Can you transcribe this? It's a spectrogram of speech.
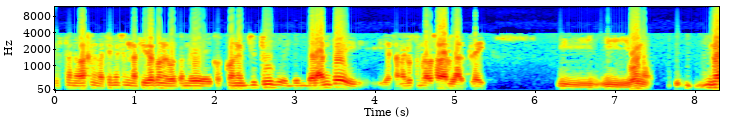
estas nuevas generaciones han nacido con el botón de, con el YouTube delante y, y están acostumbrados a darle al play. Y, y bueno, no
